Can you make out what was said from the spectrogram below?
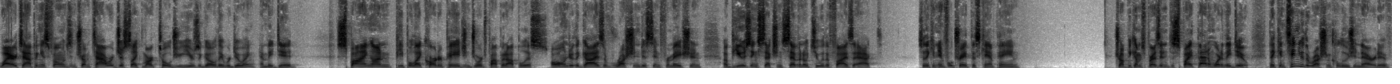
wiretapping his phones in Trump Tower, just like Mark told you years ago they were doing, and they did. Spying on people like Carter Page and George Papadopoulos, all under the guise of Russian disinformation, abusing Section 702 of the FISA Act so they can infiltrate this campaign. Trump becomes president despite that, and what do they do? They continue the Russian collusion narrative,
